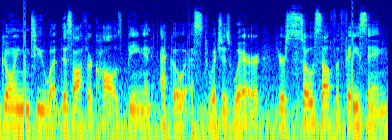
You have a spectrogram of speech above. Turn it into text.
going into what this author calls being an echoist, which is where you're so self effacing,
